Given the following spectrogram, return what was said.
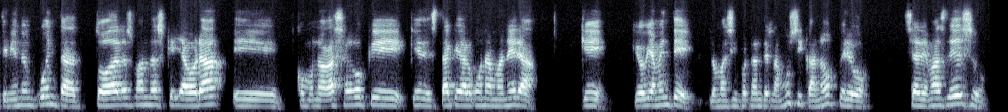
teniendo en cuenta todas las bandas que hay ahora, eh, como no hagas algo que, destaque de alguna manera, que, obviamente lo más importante es la música, ¿no? Pero si además de eso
